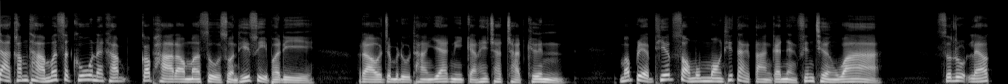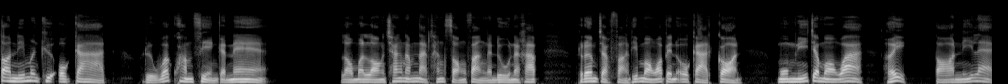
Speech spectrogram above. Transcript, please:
จากคำถามเมื่อสักครู่นะครับ ก็พาเรามาสู่ส่วนที่ 4 พอดี เราจะมาดูทางแยกนี้กันให้ชัดๆขึ้น มาเปรียบเทียบ 2 มุมมองที่แตกต่างกันอย่างสิ้นเชิงว่า สรุปแล้วตอนนี้มันคือโอกาส หรือว่าความเสี่ยงกันแน่ เรามาลองชั่งน้ำหนักทั้งสองฝั่งกันดูนะครับ เริ่มจากฝั่งที่มองว่าเป็นโอกาสก่อน มุมนี้จะมองว่า เฮ้ย ตอนนี้แหละ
